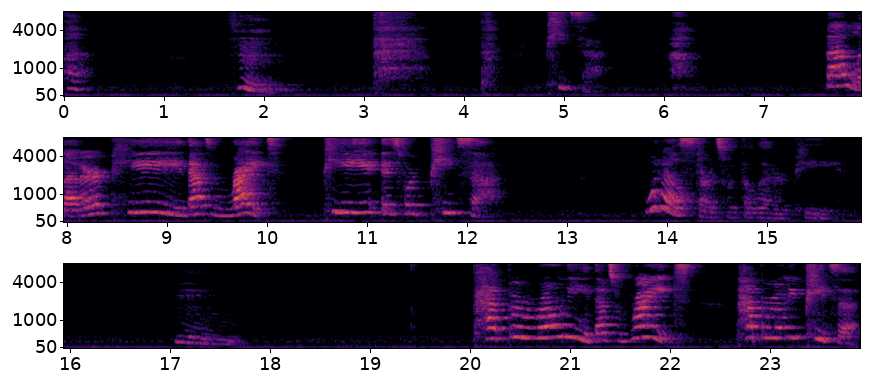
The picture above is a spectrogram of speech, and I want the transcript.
P. Hmm. P. Pizza. The letter P. That's right. For pizza. What else starts with the letter P? Hmm. Pepperoni. That's right. Pepperoni pizza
